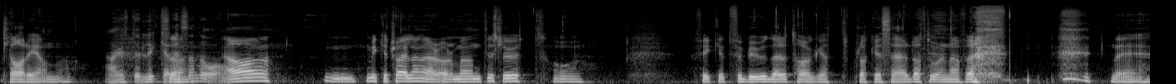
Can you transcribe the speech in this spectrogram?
klar igen. Ja, just det. Lyckades Så, ändå. Ja, mm, mycket trial and error men till slut och fick ett förbud där ett tag att plocka isär datorerna för det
